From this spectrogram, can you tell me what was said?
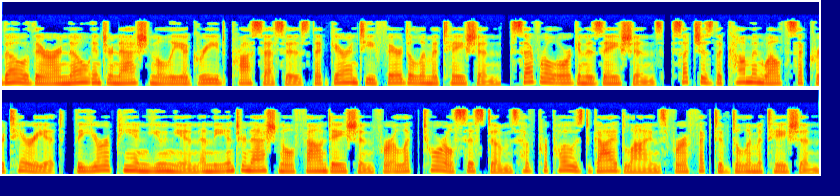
Though there are no internationally agreed processes that guarantee fair delimitation, several organizations, such as the Commonwealth Secretariat, the European Union and the International Foundation for Electoral Systems have proposed guidelines for effective delimitation.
